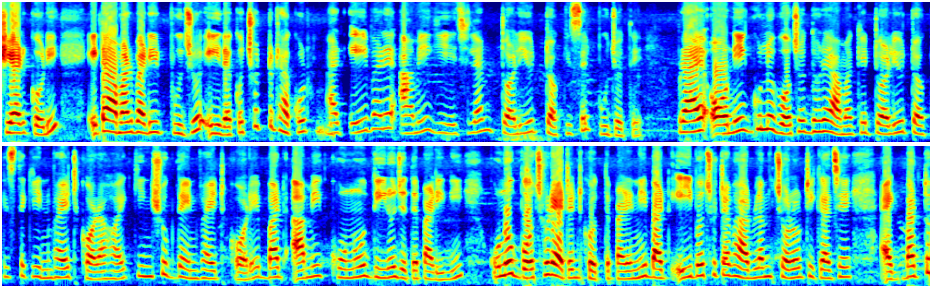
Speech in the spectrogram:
শেয়ার করি, এটা আমার বাড়ির পুজো, এই দেখো ছোট্ট ঠাকুর। আর এইবারে আমি গিয়েছিলাম টলিউড টকিসের পুজোতে। প্রায় অনেকগুলো বছর ধরে আমাকে টলিউড টকিস থেকে ইনভাইট করা হয় কিংশুকদা ইনভাইট করে বাট আমি কোনো দিনও যেতে পারিনি, কোনো বছরে অ্যাটেন্ড করতে পারিনি বাট এই বছরটা ভাবলাম, চলো ঠিক আছে, একবার তো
